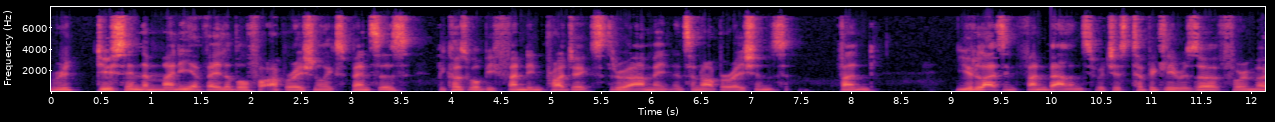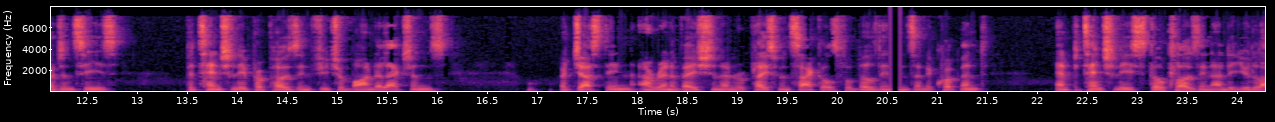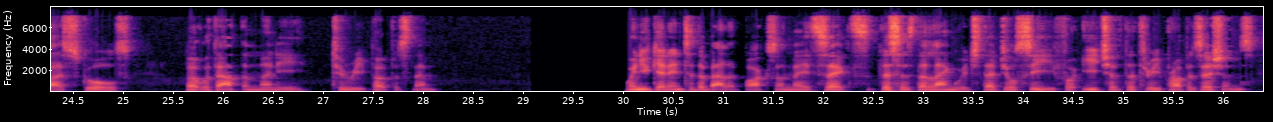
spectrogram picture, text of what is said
reducing the money available for operational expenses because we'll be funding projects through our maintenance and operations fund, utilizing fund balance, which is typically reserved for emergencies, potentially proposing future bond elections, adjusting our renovation and replacement cycles for buildings and equipment, and potentially still closing underutilized schools, but without the money to repurpose them. When you get into the ballot box on May 6th, this is the language that you'll see for each of the three propositions.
